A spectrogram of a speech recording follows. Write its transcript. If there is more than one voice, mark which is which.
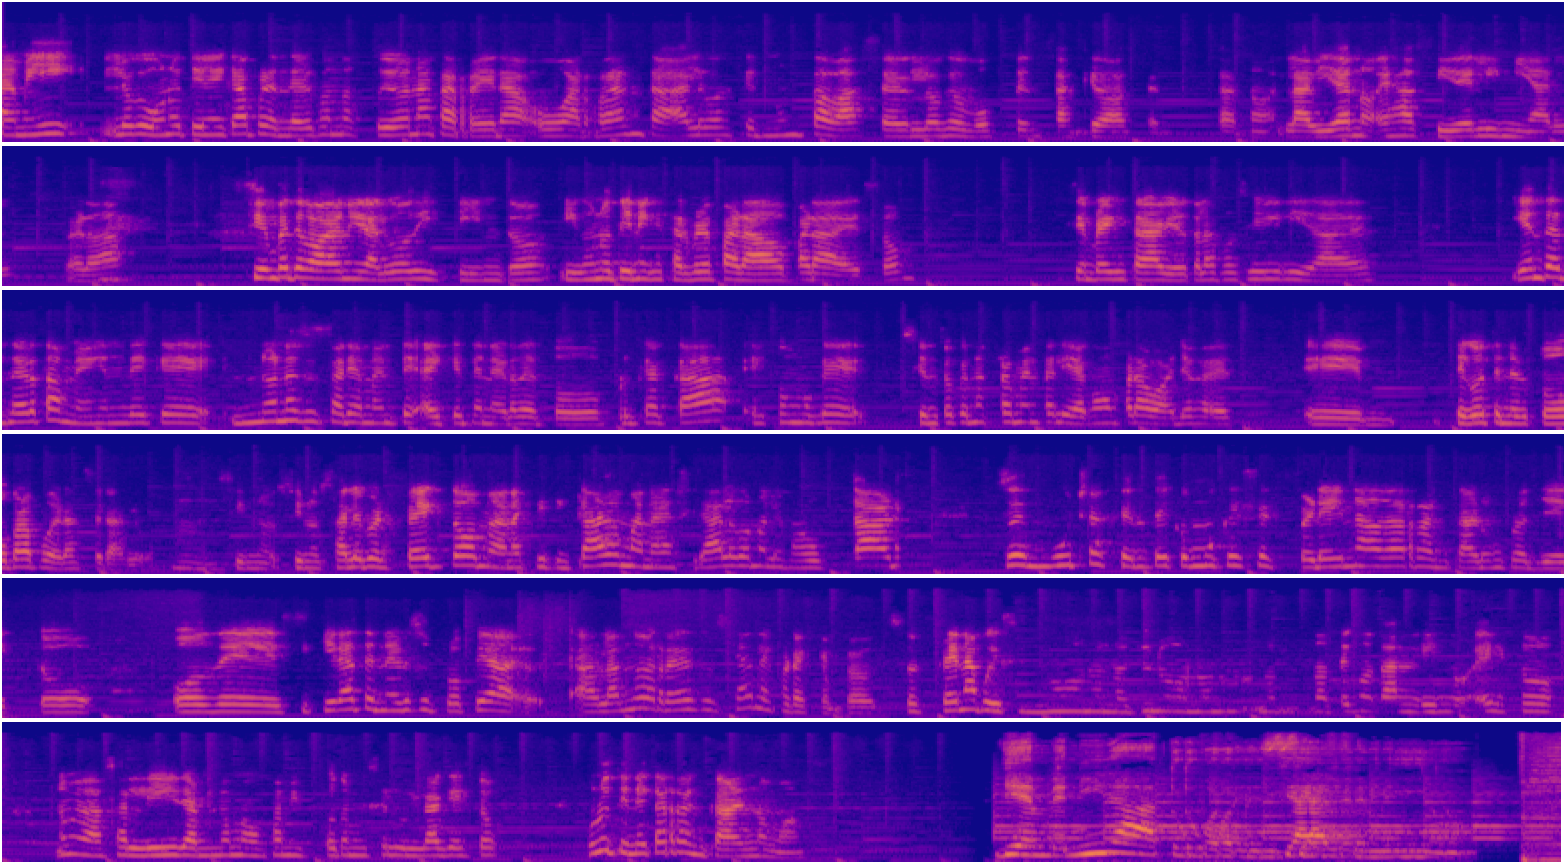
Speaker 1: para mí lo que uno tiene que aprender cuando estudia una carrera o arranca algo es que nunca va a ser lo que vos pensás que va a ser. O sea, no, la vida no es así de lineal, ¿verdad? Siempre te va a venir algo distinto y uno tiene que estar preparado para eso. Siempre hay que estar abierto a las posibilidades y entender también de que no necesariamente hay que tener de todo, porque acá es como que siento que nuestra mentalidad como paraguayos es, eh, tengo que tener todo para poder hacer algo. Mm. Si, no, si no sale perfecto, me van a criticar o me van a decir algo, no les va a gustar. Entonces mucha gente como que se frena de arrancar un proyecto o de siquiera tener su propia, hablando de redes sociales, por ejemplo, se frena porque dicen, no, no, no, yo no, no, no, no tengo tan lindo esto, no me va a salir, a mí no me gusta mi foto, mi celular, que esto. Uno tiene que arrancar nomás.
Speaker 2: Bienvenida a Tu Potencial Femenino.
